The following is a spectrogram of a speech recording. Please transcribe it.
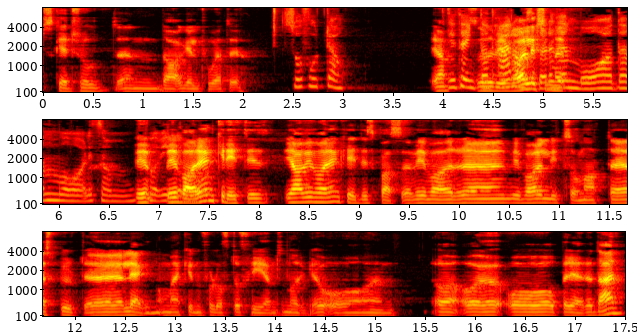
scheduled en dag eller to etter. Så fort, ja. ja De tenkte at her haster liksom, det, den må, den må liksom vi, vi, var i en kritisk, Ja, vi var i en kritisk fase. Vi var, vi var, litt sånn at jeg spurte legen om jeg kunne få lov til å fly hjem til Norge og, og, og, og operere der.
